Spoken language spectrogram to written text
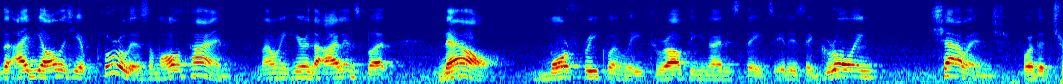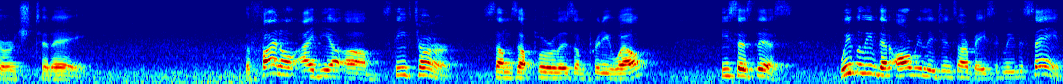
the ideology of pluralism all the time, not only here in the islands, but now more frequently throughout the United States. It is a growing challenge for the church today. The final idea, um, Steve Turner sums up pluralism pretty well. He says this We believe that all religions are basically the same.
